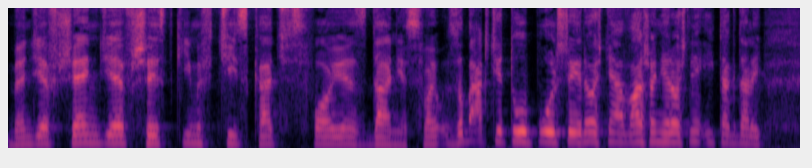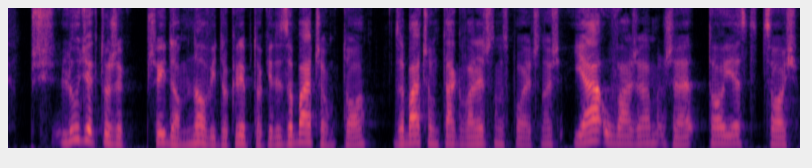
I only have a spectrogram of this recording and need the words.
Będzie wszędzie wszystkim wciskać swoje zdanie. Swoją... Zobaczcie tu, pulszcze rośnie, a wasza nie rośnie i tak dalej. Ludzie, którzy przyjdą nowi do krypto, kiedy zobaczą to, zobaczą tak waleczną społeczność, ja uważam, że to jest coś,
